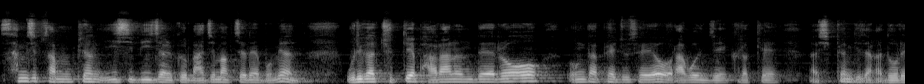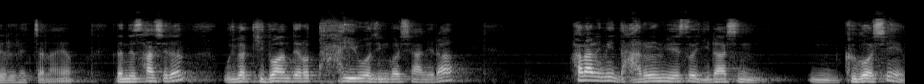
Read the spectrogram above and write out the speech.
33편 22절 그 마지막 절에 보면 우리가 죽게 바라는 대로 응답해 주세요라고 이제 그렇게 시편 기자가 노래를 했잖아요. 그런데 사실은 우리가 기도한 대로 다 이루어진 것이 아니라 하나님이 나를 위해서 일하신 음, 그것이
